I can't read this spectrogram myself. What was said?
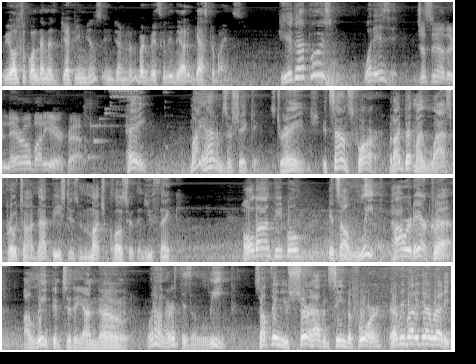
We also call them as jet engines in general, but basically they are gas turbines. Hear that boys? What is it? Just another narrow body aircraft. Hey, my atoms are shaking. Strange. It sounds far, but I bet my last proton that beast is much closer than you think. Hold on people, it's a LEAP powered aircraft. A leap into the unknown. What on earth is a leap? Something you sure haven't seen before. Everybody get ready.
